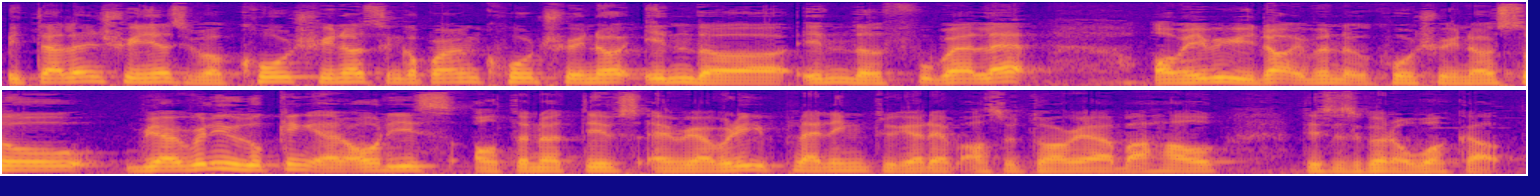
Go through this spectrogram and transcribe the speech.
Italian trainers, with a co-trainer, Singaporean co-trainer in the in the footwear lab, or maybe without even the co-trainer. So we are really looking at all these alternatives, and we are really planning together with Arsutoria about how this is going to work out.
